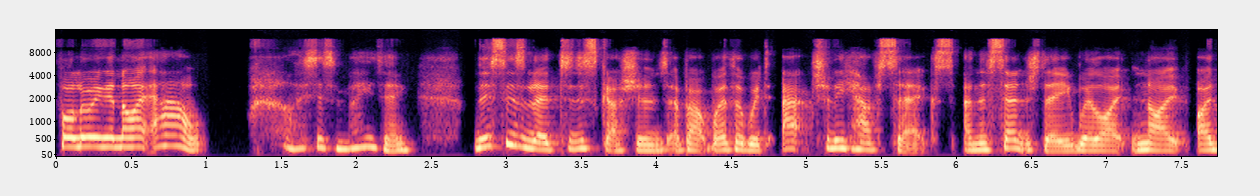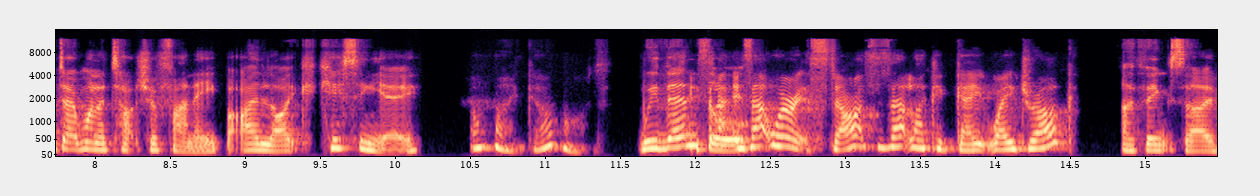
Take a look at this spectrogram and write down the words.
following a night out. Wow, this is amazing. This has led to discussions about whether we'd actually have sex. And essentially, we're like, no, I don't want to touch your fanny, but I like kissing you. Oh my god! We then Is thought, that, is that where it starts? Is that like a gateway drug? I think so.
